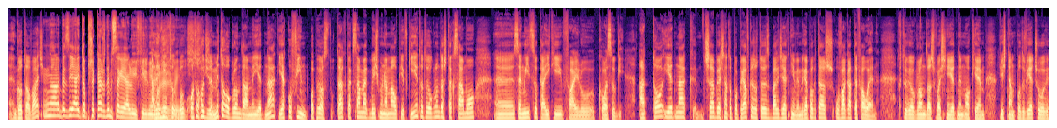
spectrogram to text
e, gotować. No ale bez jaj to przy każdym serialu i filmie ale nie, to, bo o to chodzi, że my to oglądamy jednak jako film, po prostu, tak? Tak samo jak byliśmy na Małpie w kinie, to ty oglądasz tak samo e, Senritsu Kaiki Failu Kawasugi. A to jednak trzeba brać na to poprawkę, że to jest bardziej jak, nie wiem, reportaż Uwaga TVN, który oglądasz właśnie jednym okiem gdzieś tam pod wieczór,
